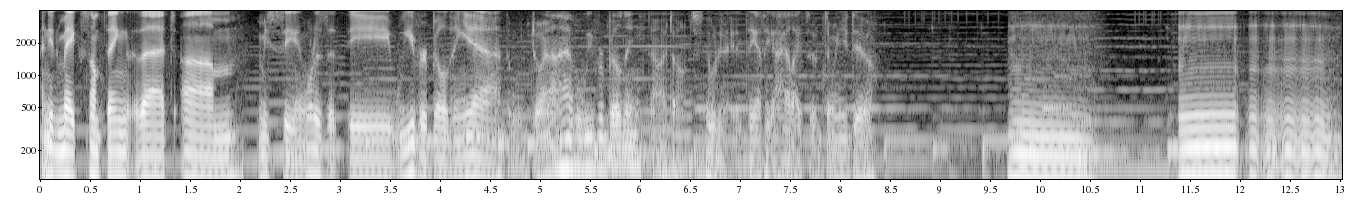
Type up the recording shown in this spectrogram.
I need to make something that. Um, let me see. What is it? The Weaver building. Yeah. Do I not have a Weaver building? No, I don't. I think I think it highlights it when you do. Hmm. Mm. Mm. Mm. Mm.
